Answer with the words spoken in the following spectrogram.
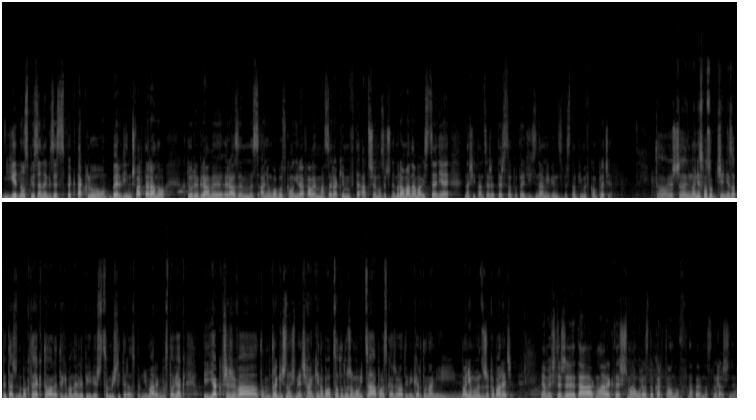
jedną z piosenek ze spektaklu Berlin czwarta rano, który gramy razem z Anią Głogowską i Rafałem Maserakiem w Teatrze Muzycznym Roma na małej scenie. Nasi tancerze też są tutaj dziś z nami, więc wystąpimy w komplecie. To jeszcze no nie sposób cię nie zapytać, no bo kto jak to, ale ty chyba najlepiej wiesz, co myśli teraz pewnie Marek Mostowiak. I jak przeżywa tą tragiczną śmierć Hanki? No bo co tu dużo mówić, cała Polska żyła tymi kartonami i no nie mówiąc już o kabarecie. Ja myślę, że tak, Marek też ma uraz do kartonów, na pewno straszny.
